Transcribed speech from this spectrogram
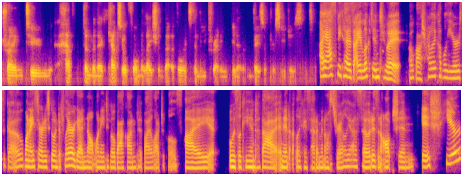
trying to have them in a capsule formulation that avoids the need for any you know invasive procedures i asked because i looked into it oh gosh probably a couple years ago when i started going to go into flare again not wanting to go back onto biologicals i was looking into that. And it, like I said, I'm in Australia. So it is an option ish here,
